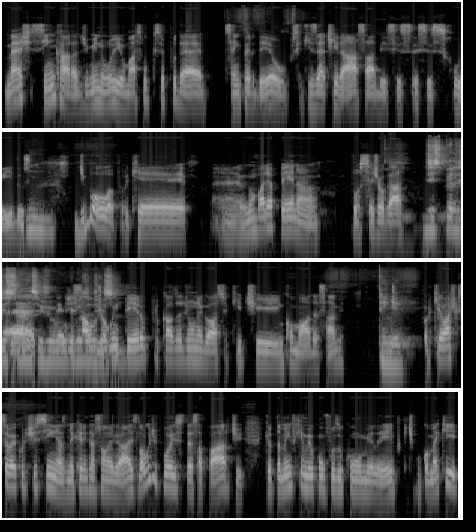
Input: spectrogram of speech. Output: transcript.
mexe sim, cara, diminui o máximo que você puder. Sem perder, ou se quiser tirar, sabe, esses, esses ruídos, Hum. de boa, porque é, não vale a pena você jogar, Desperdiçar É, esse jogo. desperdiçar o disso, jogo né? inteiro por causa de um negócio que te incomoda, sabe? Entendi. Porque eu acho que você vai curtir sim, as mecânicas são legais. Logo depois dessa parte, que eu também fiquei meio confuso com o melee, porque, tipo, como é que.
